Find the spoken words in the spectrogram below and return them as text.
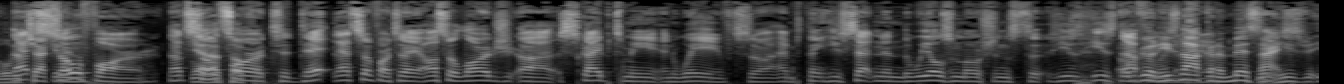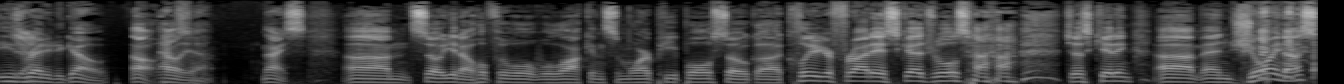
we'll That's be checking. so in. far. That's Yeah, so that's so far far. today. That's so far today. Also, large uh, skyped me and waved, so I'm think he's setting in the wheels in motions. To he's he's Oh, good. He's not gonna miss Nice. it. He's he's Yeah. ready to go. Oh hell yeah! Nice. Um, so you know, hopefully we'll we'll lock in some more people. So uh, clear your Friday schedules. Just kidding. Um, and join us.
